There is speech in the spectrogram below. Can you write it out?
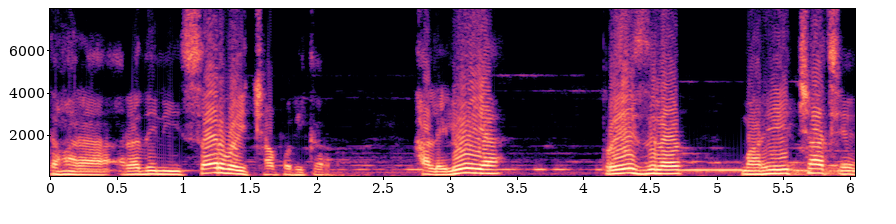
તમારા હૃદયની સર્વ ઈચ્છા પૂરી કરો. હાલેલુયા પ્રેઝ લોટ મારી ઈચ્છા છે,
